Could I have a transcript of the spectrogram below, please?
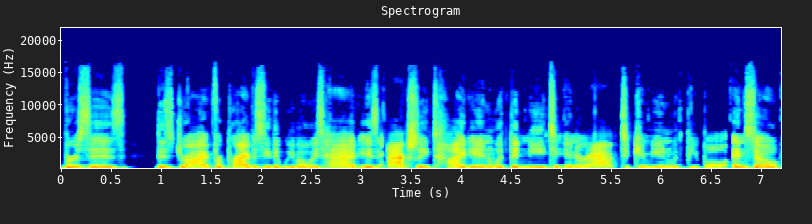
versus this drive for privacy that we've always had is actually tied in with the need to interact, to commune with people. And so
